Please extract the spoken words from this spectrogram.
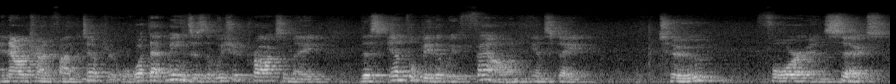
and now we're trying to find the temperature? Well, what that means is that we should approximate this enthalpy that we found in state 2, 4, and 6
